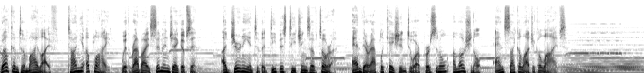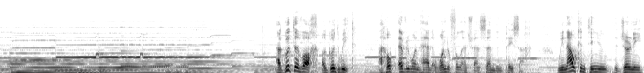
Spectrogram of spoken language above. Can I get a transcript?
Welcome to My Life, Tanya Applied, with Rabbi Simon Jacobson, a journey into the deepest teachings of Torah and their application to our personal, emotional, and psychological lives. A good Tevach, a good week. I hope everyone had a wonderful and transcendent Pesach. We now continue the journey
